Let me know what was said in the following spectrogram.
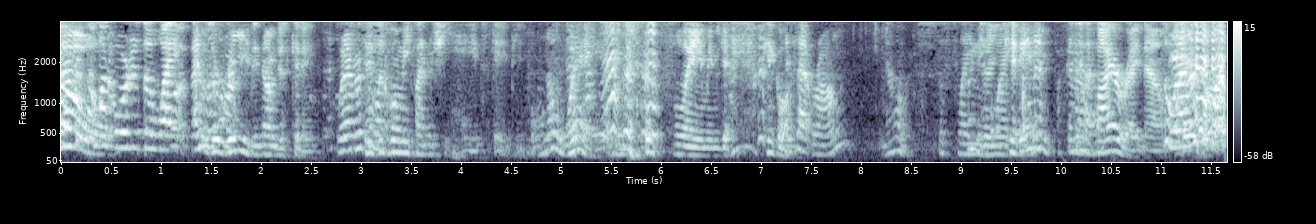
whenever someone ordered the white, That was a someone- read. No, I'm just kidding. Whenever This someone, is when we find out she hates gay people. no way, Flaming gay. Okay, go on. is that wrong? No, it's. It's a flaming Please, are you white kidding? I'm fucking Yeah. on fire right now. So whenever someone,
